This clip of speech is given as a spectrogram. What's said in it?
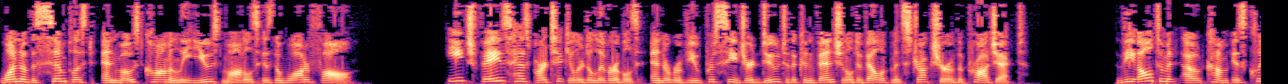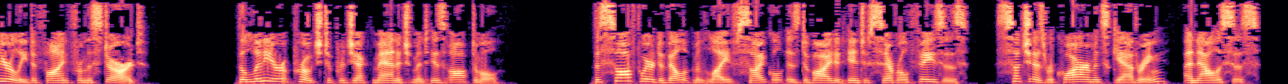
one of the simplest and most commonly used models is the waterfall. Each phase has particular deliverables and a review procedure due to the conventional development structure of the project. The ultimate outcome is clearly defined from the start. The linear approach to project management is optimal. The software development life cycle is divided into several phases, such as requirements gathering, analysis,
